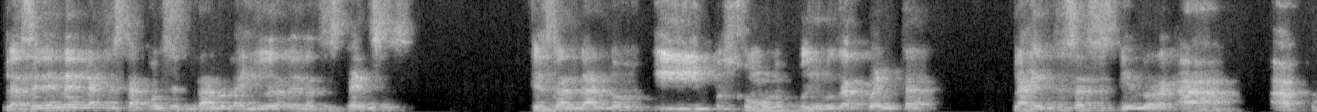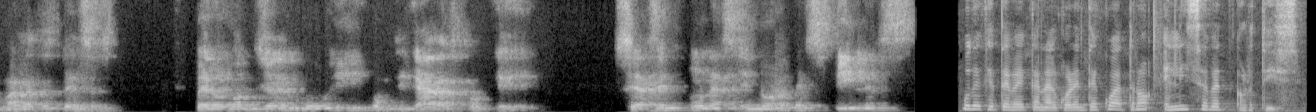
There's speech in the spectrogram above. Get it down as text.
La Serena es la que está concentrando la ayuda de las despensas que están dando y pues como nos pudimos dar cuenta, la gente está asistiendo a, a tomar las despensas, pero en condiciones muy complicadas porque se hacen unas enormes filas UDGTV Canal 44, Elizabeth Ortiz.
